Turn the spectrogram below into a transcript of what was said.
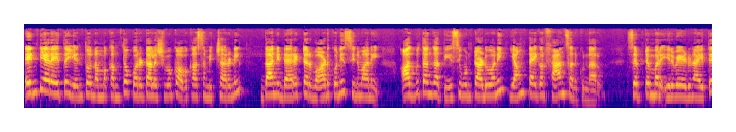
ఎన్టీఆర్ అయితే ఎంతో నమ్మకంతో కొరటాల శివకు అవకాశం ఇచ్చారని దాన్ని డైరెక్టర్ వాడుకొని సినిమాని అద్భుతంగా తీసి ఉంటాడు అని యంగ్ టైగర్ ఫ్యాన్స్ అనుకున్నారు. సెప్టెంబర్ ఇరవై ఏడున అయితే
